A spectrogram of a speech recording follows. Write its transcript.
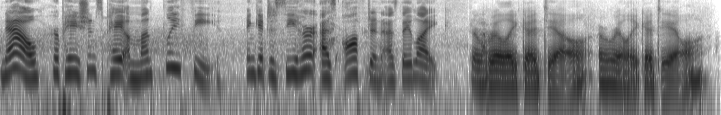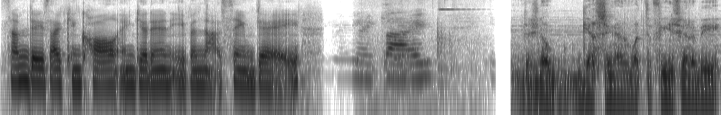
Now, her patients pay a monthly fee and get to see her as often as they like. It's a really good deal, a really good deal. Some days I can call and get in even that same day. Bye. There's no guessing on what the fee is going to be.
